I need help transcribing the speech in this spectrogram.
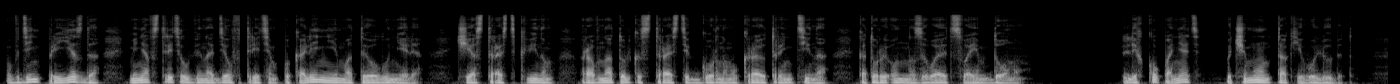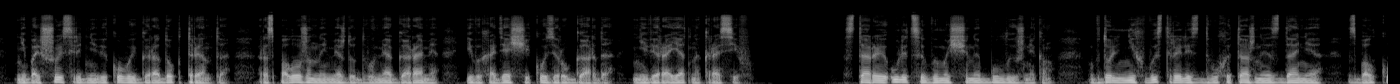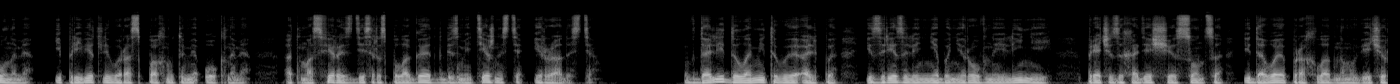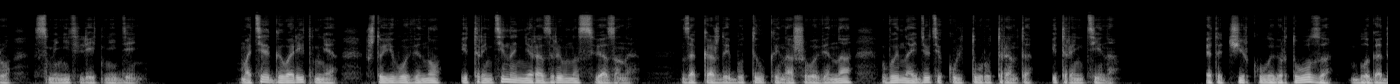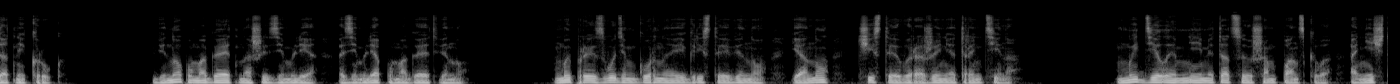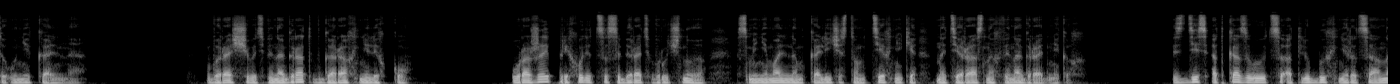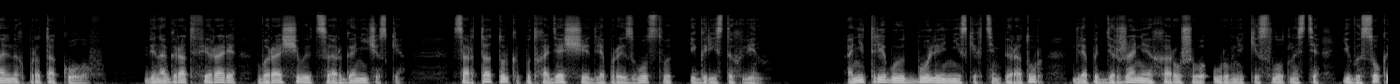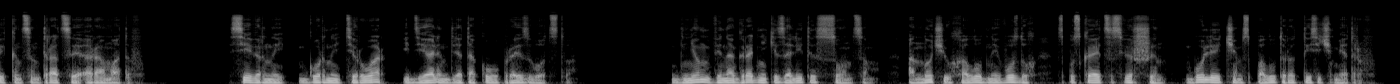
В день приезда меня встретил винодел в третьем поколении Матео Лунеля, чья страсть к винам равна только страсти к горному краю Трентино, который он называет своим домом. Легко понять, почему он так его любит небольшой средневековый городок Трента, расположенный между двумя горами и выходящий к озеру Гарда, невероятно красив. Старые улицы вымощены булыжником, вдоль них выстроились двухэтажные здания с балконами и приветливо распахнутыми окнами. Атмосфера здесь располагает к безмятежности и радости. Вдали доломитовые Альпы изрезали небо неровной линией, пряча заходящее солнце и давая прохладному вечеру сменить летний день. Матея говорит мне, что его вино и Трентино неразрывно связаны. За каждой бутылкой нашего вина вы найдете культуру Трента и Трентино. Этот чиркула виртуоза — благодатный круг. Вино помогает нашей земле, а земля помогает вину. Мы производим горное игристое вино, и оно — чистое выражение Трентино. Мы делаем не имитацию шампанского, а нечто уникальное. Выращивать виноград в горах нелегко. Урожай приходится собирать вручную, с минимальным количеством техники на террасных виноградниках. Здесь отказываются от любых нерациональных протоколов. Виноград Феррари выращивается органически. Сорта только подходящие для производства игристых вин. Они требуют более низких температур для поддержания хорошего уровня кислотности и высокой концентрации ароматов. Северный горный теруар идеален для такого производства. Днем виноградники залиты солнцем, а ночью холодный воздух спускается с вершин, более чем с полутора тысяч метров.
